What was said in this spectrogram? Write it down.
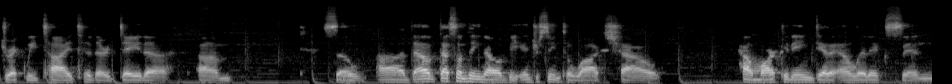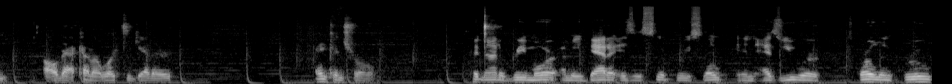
directly tied to their data. Um, so uh, that, that's something that would be interesting to watch how how marketing, data analytics, and all that kind of work together and control. Could not agree more. I mean, data is a slippery slope, and as you were scrolling through,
